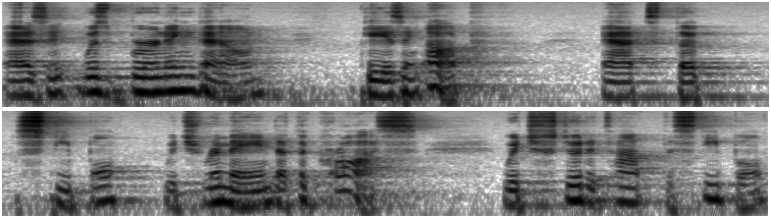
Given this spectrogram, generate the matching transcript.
as it was burning down, gazing up at the steeple which remained at the cross which stood atop the steeple.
